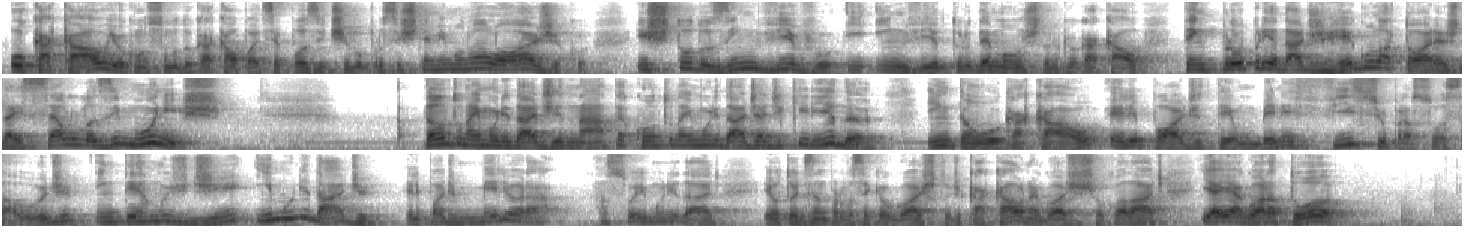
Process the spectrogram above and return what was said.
O cacau e o consumo do cacau pode ser positivo para o sistema imunológico. Estudos in vivo e in vitro demonstram que o cacau tem propriedades regulatórias das células imunes, tanto na imunidade inata quanto na imunidade adquirida. Então, o cacau ele pode ter um benefício para a sua saúde em termos de imunidade. Ele pode melhorar a sua imunidade. Eu estou dizendo para você que eu gosto de cacau, né? gosto de chocolate, e aí agora estou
